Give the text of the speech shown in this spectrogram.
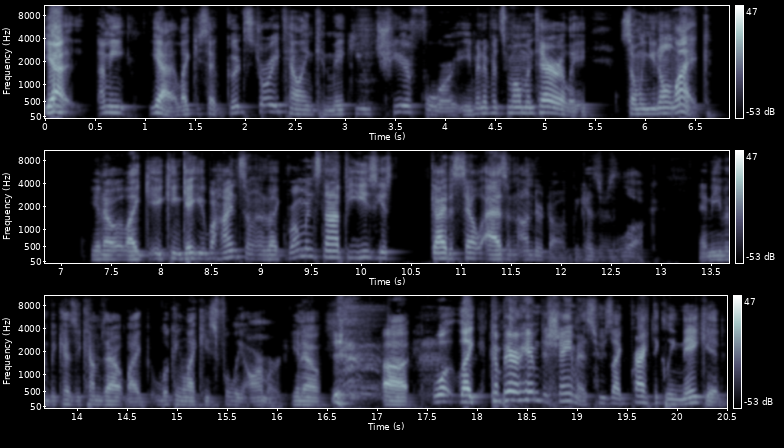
yeah, I mean, yeah, like you said, good storytelling can make you cheer for, even if it's momentarily, someone you don't like. You know, like it can get you behind someone. Like Roman's not the easiest guy to sell as an underdog because of his look, and even because he comes out like looking like he's fully armored. You know, uh, well, like compare him to Sheamus, who's like practically naked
